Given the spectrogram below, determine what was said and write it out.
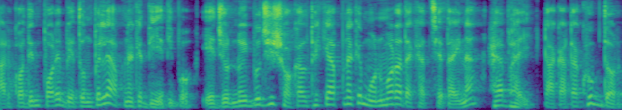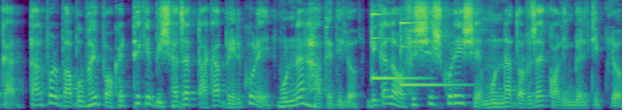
আর কদিন পরে বেতন পেলে আপনাকে দিয়ে দিব। এজন্যই বুঝি সকাল থেকে আপনাকে মনমরা দেখাচ্ছে, তাই না? হ্যাঁ ভাই, টাকাটা খুব দরকার। তারপর বাবু ভাই পকেট থেকে বিশ হাজার টাকা বের করে মুন্নার হাতে দিল। বিকালে অফিস শেষ করে এসে মুন্না দরজায় কলিং বেল টিপল।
